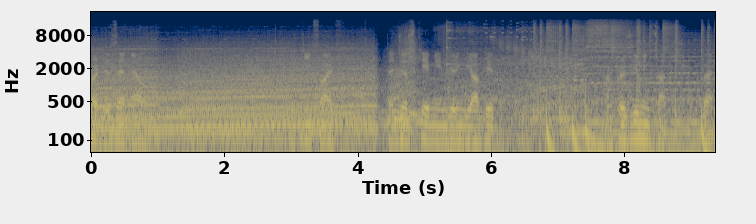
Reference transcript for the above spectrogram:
Sorry, the ZL. The T5 that just came in during the update. I'm presuming such, but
